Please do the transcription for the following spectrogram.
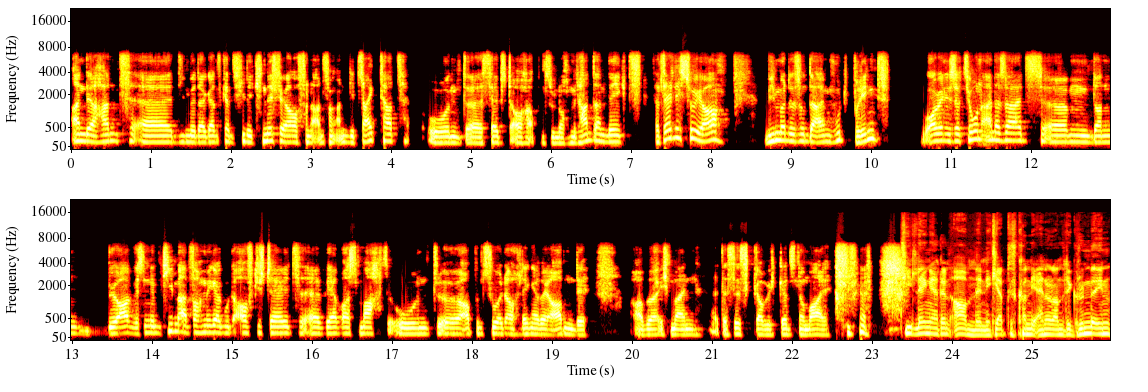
an der Hand, äh, die mir da ganz, ganz viele Kniffe auch von Anfang an gezeigt hat und äh, selbst auch ab und zu noch mit Hand anlegt. Tatsächlich so, ja, wie man das unter einem Hut bringt, Organisation einerseits, ähm, dann ja, wir sind im Team einfach mega gut aufgestellt, äh, wer was macht und äh, ab und zu halt auch längere Abende. Aber ich meine, das ist, glaube ich, ganz normal. die längeren Abende, ich glaube, das kann die eine oder andere Gründerin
